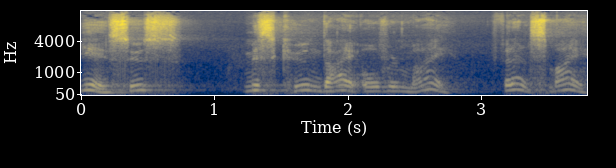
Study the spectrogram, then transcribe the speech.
Jesus, miskunn deg over meg. Frels meg.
